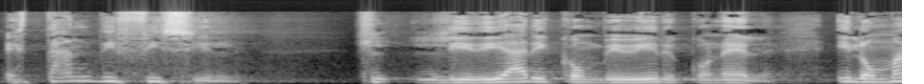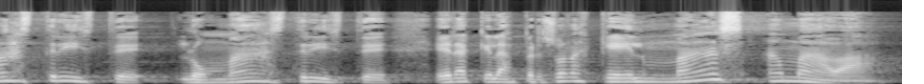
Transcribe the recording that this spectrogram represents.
es tan difícil lidiar y convivir con él. Y lo más triste, lo más triste era que las personas que él más amaba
